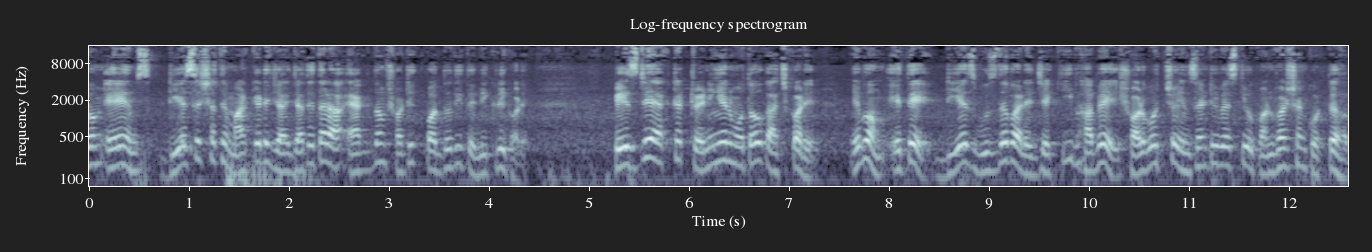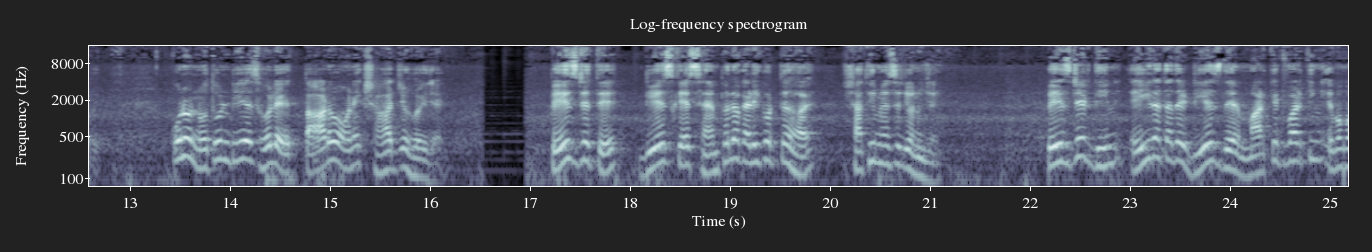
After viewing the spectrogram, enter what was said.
এবং এএমস ডিএস এর সাথে মার্কেটে যায় যাতে তারা একদম সঠিক পদ্ধতিতে বিক্রি করে। পেজ ডে একটা ট্রেনিংয়ের মতোও কাজ করে এবং এতে ডিএস বুঝতে পারে যে কীভাবে সর্বোচ্চ ইনসেন্টিভ এসকিউ কনভার্সন করতে হবে। কোনো নতুন ডিএস হলে তারও অনেক সাহায্য হয়ে যায়। পেজ ডেতে ডিএসকে স্যাম্পেলও ক্যারি করতে হয় সাথী মেসেজ অনুযায়ী। পেজ ডের দিন এইরা তাদের ডিএসদের মার্কেট ওয়ার্কিং এবং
